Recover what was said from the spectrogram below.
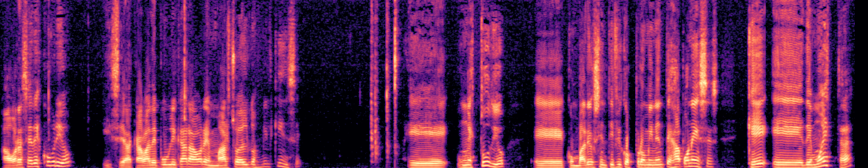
Ahora se descubrió y se acaba de publicar ahora en marzo del 2015 eh, un estudio eh, con varios científicos prominentes japoneses que demuestra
